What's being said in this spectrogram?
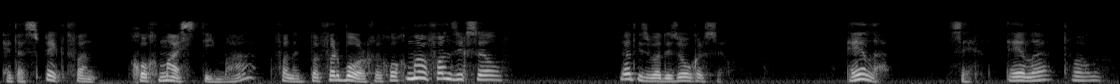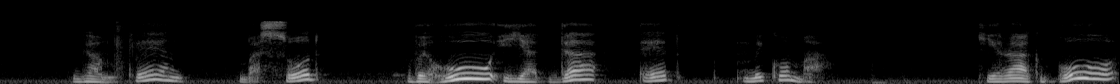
het aspect van Chogma stima, van het verborgen Chogma van zichzelf. Dat is wat de zoger zelf. Ella zegt, Ella 12, Gam ken basod, vehu yada et mikoma. Kirak bo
